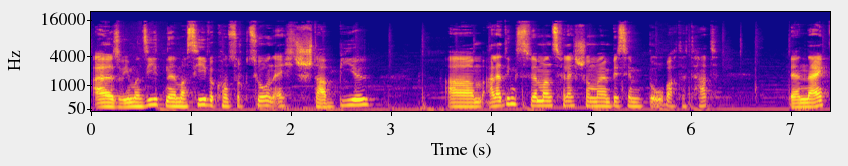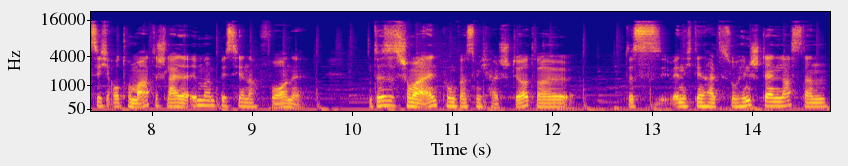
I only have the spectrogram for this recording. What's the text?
Also, wie man sieht, eine massive Konstruktion, echt stabil. Ähm, allerdings, wenn man es vielleicht schon mal ein bisschen beobachtet hat, der neigt sich automatisch leider immer ein bisschen nach vorne. Und das ist schon mal ein Punkt, was mich halt stört, weil das, wenn ich den halt so hinstellen lasse, dann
